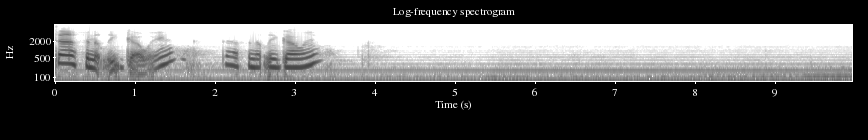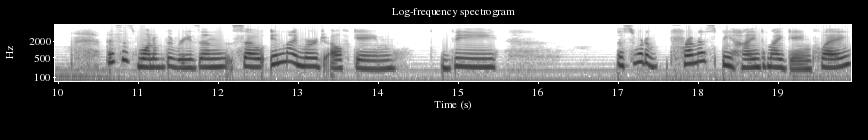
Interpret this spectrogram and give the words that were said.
definitely going, definitely going. This is one of the reasons, so in my Merge Elf game, the the sort of premise behind my gameplay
